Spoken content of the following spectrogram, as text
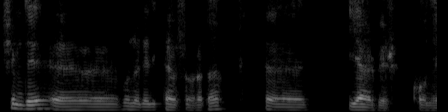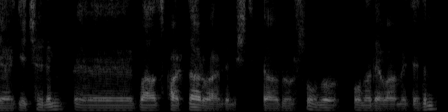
Şimdi e, bunu dedikten sonra da e, diğer bir konuya geçelim. E, bazı farklar var demiştik daha doğrusu. Onu ona devam edelim.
